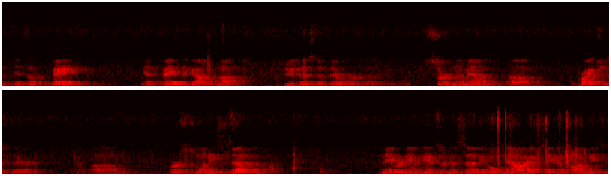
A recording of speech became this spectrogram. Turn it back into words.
It's a- faith. He faith that God would not do this if there were a certain amount of uh, righteous there. Um, verse 27. And Abraham answered and said, Behold, now I have taken upon me to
